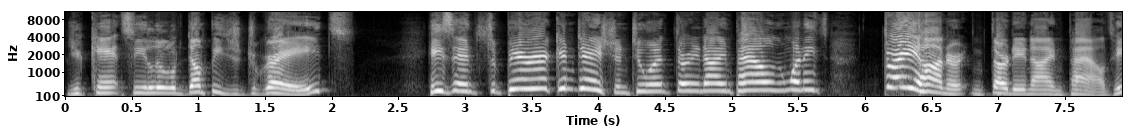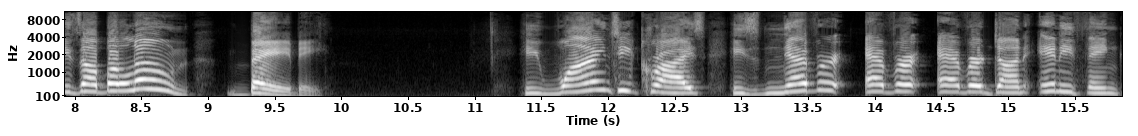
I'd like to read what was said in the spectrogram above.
You can't see little Dumpy's grades. He's in superior condition, 239 pounds, when he's 339 pounds. He's a balloon baby. He whines, he cries. He's never, ever, ever done anything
